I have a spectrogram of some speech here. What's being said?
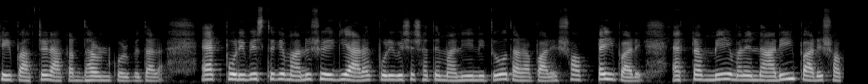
সেই পাত্রের আকার ধারণ করবে তারা। এক পরিবেশ থেকে মানুষ হয়ে গিয়ে আর এক পরিবেশের সাথে মানিয়ে নিতেও তারা পারে সবটাই পারে। একটা মেয়ে মানে নারীই পারে সব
